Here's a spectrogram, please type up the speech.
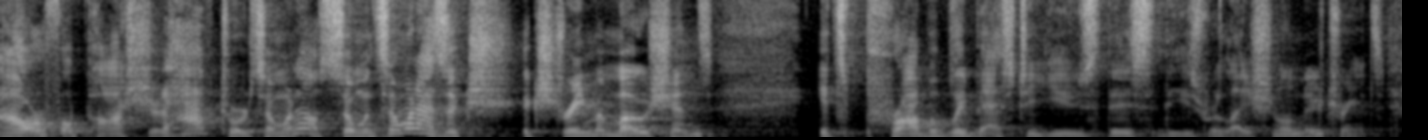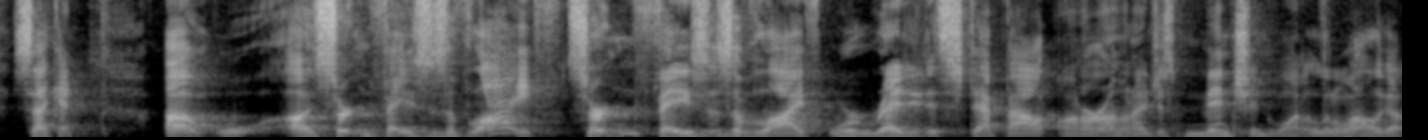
powerful posture to have towards someone else. So when someone has ex- extreme emotions, it's probably best to use this, these relational nutrients. Second, uh, uh, certain phases of life. Certain phases of life, we're ready to step out on our own. I just mentioned one a little while ago.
